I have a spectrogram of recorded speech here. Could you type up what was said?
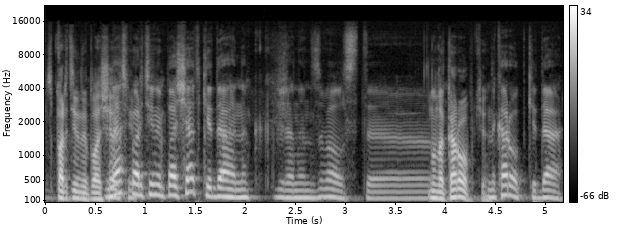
Спортивной на площадке? спортивной площадке, да, на, как же она называлась-то? Ну, на коробке. На коробке, да.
